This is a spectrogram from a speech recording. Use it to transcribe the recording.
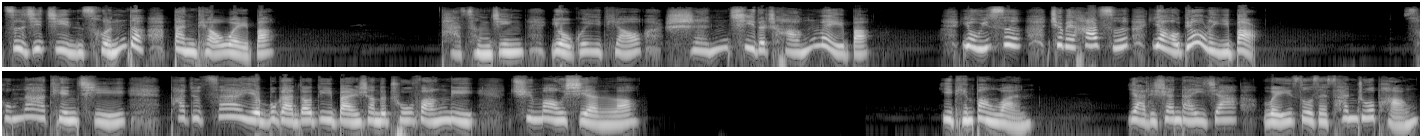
自己仅存的半条尾巴。他曾经有过一条神奇的长尾巴，有一次却被哈茨咬掉了一半儿。从那天起，他就再也不敢到地板上的厨房里去冒险了。一天傍晚。亚历山大一家围坐在餐桌旁，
